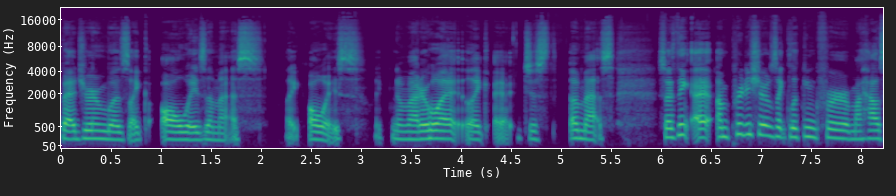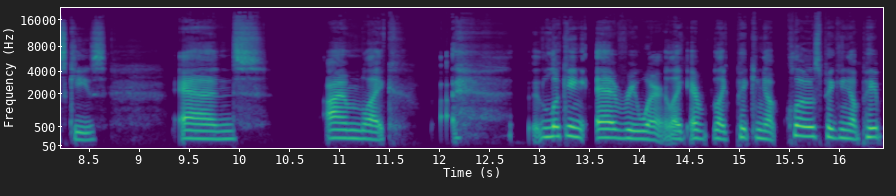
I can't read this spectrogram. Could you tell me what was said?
bedroom was like always a mess, like always, like no matter what, like eh, just a mess. So I think I, I'm pretty sure I was like looking for my house keys, and I'm like looking everywhere like ev- like picking up clothes picking up paper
